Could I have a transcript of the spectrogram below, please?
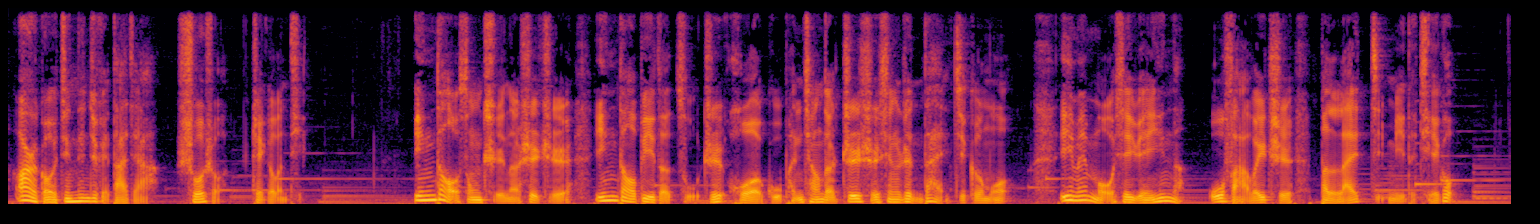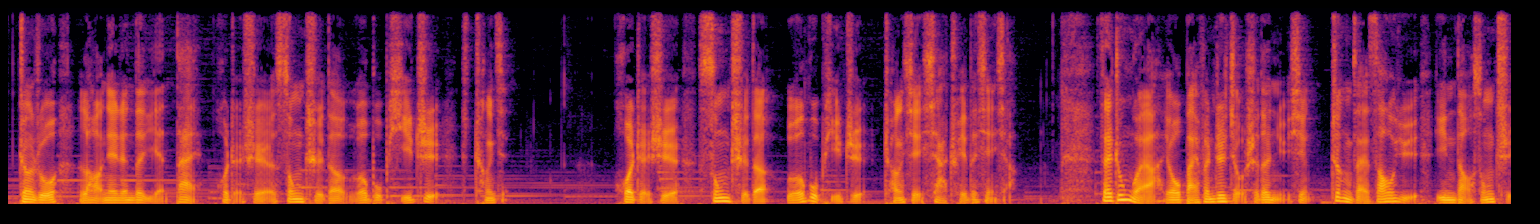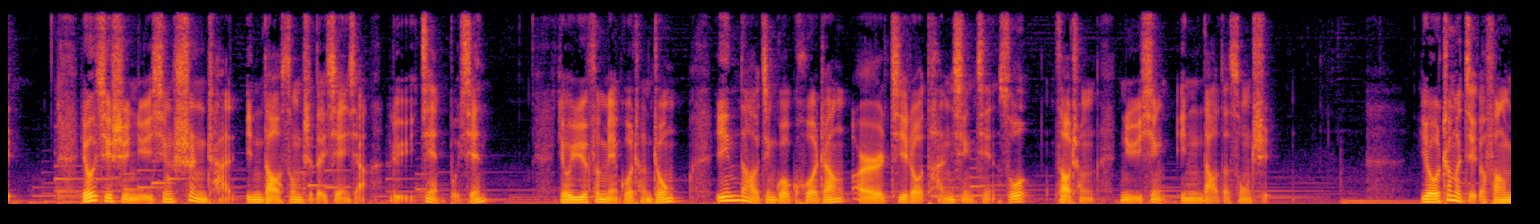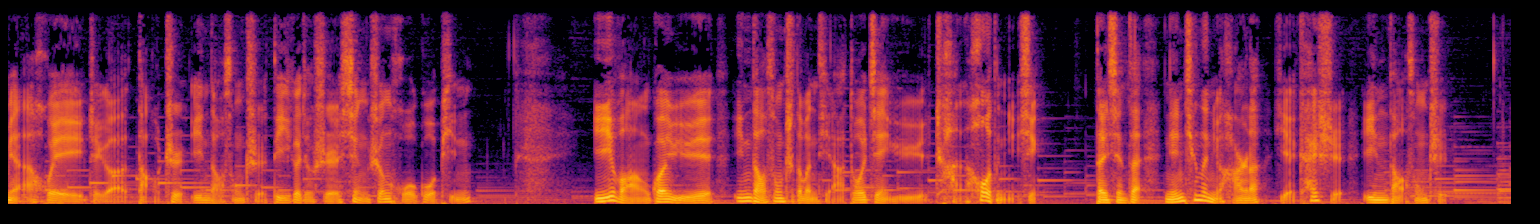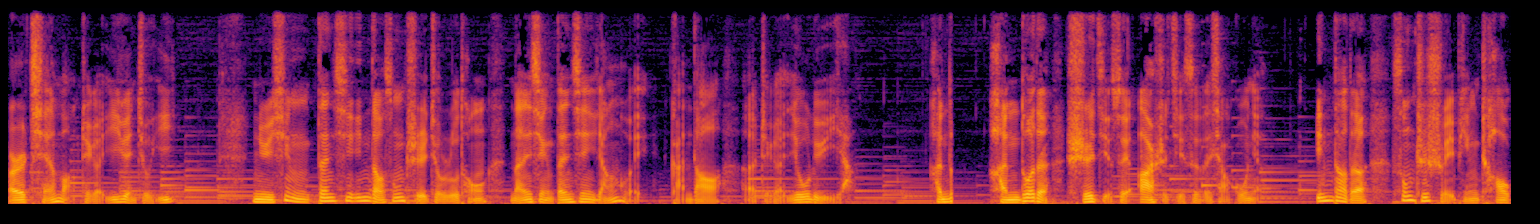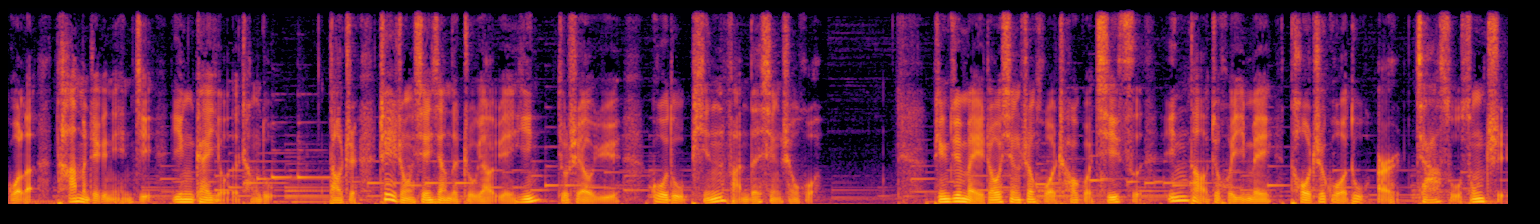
二狗今天就给大家说说这个问题。阴道松弛呢，是指阴道壁的组织或骨盆腔的支持性韧带及隔膜，因为某些原因呢，无法维持本来紧密的结构，正如老年人的眼袋或者是松弛的额部皮质呈现。或者是松弛的额部皮质呈现下垂的现象，在中国呀，有百分之九十的女性正在遭遇阴道松弛，尤其是女性顺产阴道松弛的现象屡见不鲜。由于分娩过程中阴道经过扩张而肌肉弹性减缩，造成女性阴道的松弛。有这么几个方面啊，会这个导致阴道松弛。第一个就是性生活过频。以往关于阴道松弛的问题啊，多见于产后的女性，但现在年轻的女孩呢，也开始阴道松弛，而前往这个医院就医。女性担心阴道松弛，就如同男性担心阳痿感到呃这个忧虑一样。很多很多的十几岁、二十几岁的小姑娘，阴道的松弛水平超过了她们这个年纪应该有的程度。导致这种现象的主要原因，就是由于过度频繁的性生活。平均每周性生活超过七次，阴道就会因为透支过度而加速松弛。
